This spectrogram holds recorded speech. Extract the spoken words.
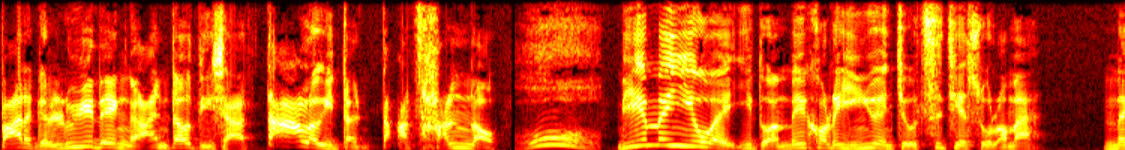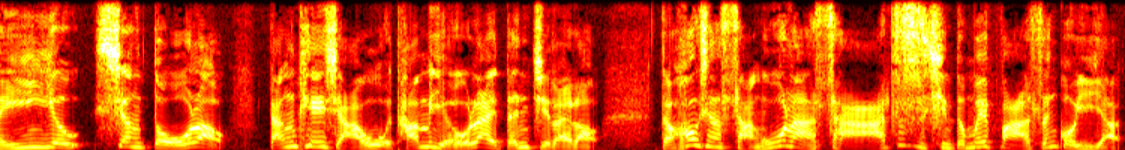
把那个女的按到地下打了一顿，打惨了。哦，你们以为一段美好的姻缘就此结束了吗？没有想多了，当天下午他们又来登记来了，都好像上午啦，啥子事情都没发生过一样。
